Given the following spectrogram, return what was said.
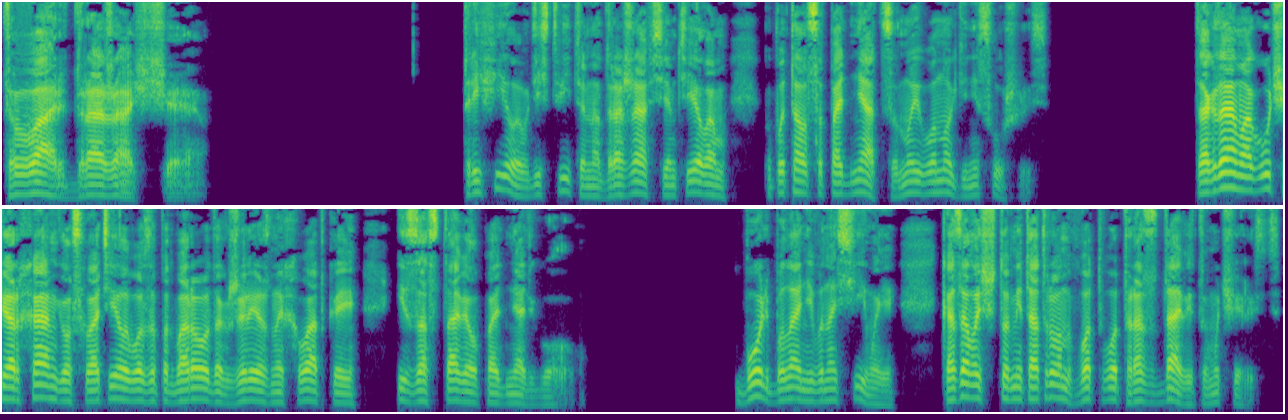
тварь дрожащая! Трефилов, действительно, дрожа всем телом, попытался подняться, но его ноги не слушались. Тогда могучий архангел схватил его за подбородок железной хваткой и заставил поднять голову. Боль была невыносимой. Казалось, что Метатрон вот-вот раздавит ему челюсть.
